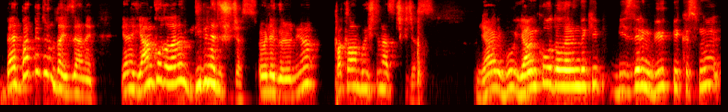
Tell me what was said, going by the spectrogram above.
Berbat bir durumdayız yani. Yani yankı odaların dibine düşeceğiz. Öyle görünüyor. Bakalım bu işte nasıl çıkacağız. Yani bu yankı odalarındaki bizlerin büyük bir kısmı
